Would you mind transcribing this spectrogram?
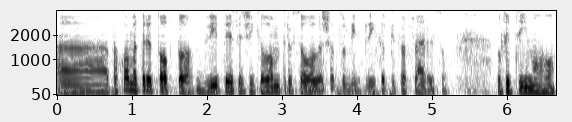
е, тахометрі, тобто 2000 кілометрів всього лише автомобіль приїхав після сервісу офіційного.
